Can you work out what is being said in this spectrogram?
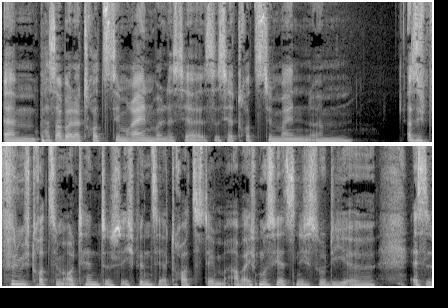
Ähm, pass aber da trotzdem rein, weil es ja, es ist ja trotzdem mein, ähm, also ich fühle mich trotzdem authentisch, ich bin es ja trotzdem, aber ich muss jetzt nicht so die, äh, es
